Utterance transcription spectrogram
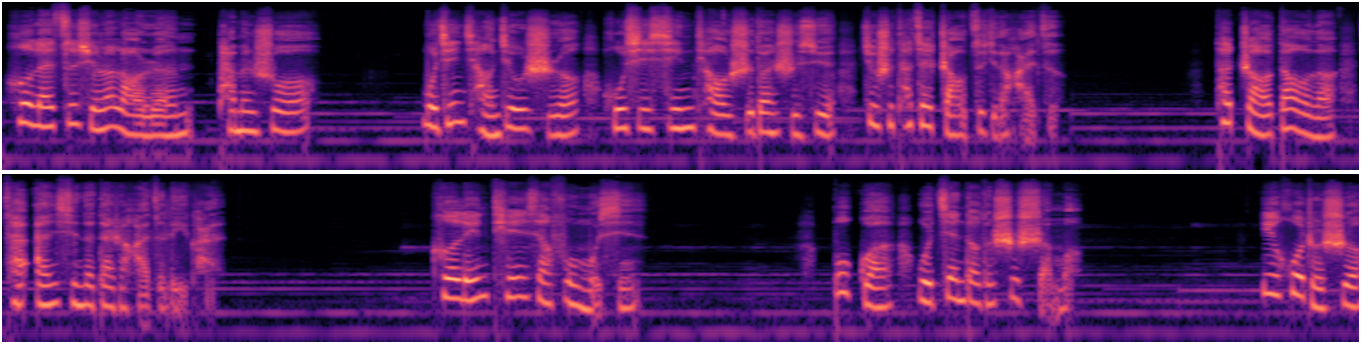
后来咨询了老人，他们说，母亲抢救时呼吸、心跳时断时续，就是她在找自己的孩子。她找到了，才安心的带着孩子离开。可怜天下父母心。不管我见到的是什么，亦或者是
